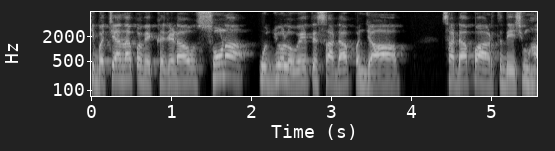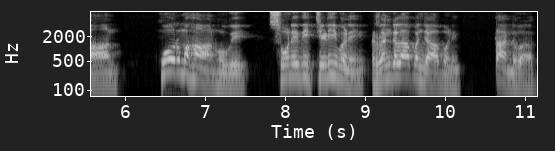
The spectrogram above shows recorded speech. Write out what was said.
ਕਿ ਬੱਚਿਆਂ ਦਾ ਭਵਿੱਖ ਜਿਹੜਾ ਉਹ ਸੋਹਣਾ, ਉਜਵਲ ਹੋਵੇ ਤੇ ਸਾਡਾ ਪੰਜਾਬ ਸਾਡਾ ਭਾਰਤ ਦੇਸ਼ ਮਹਾਨ, ਹੋਰ ਮਹਾਨ ਹੋਵੇ, ਸੋਨੇ ਦੀ ਚਿੜੀ ਬਣੇ, ਰੰਗਲਾ ਪੰਜਾਬ ਬਣੇ। ਧੰਨਵਾਦ।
